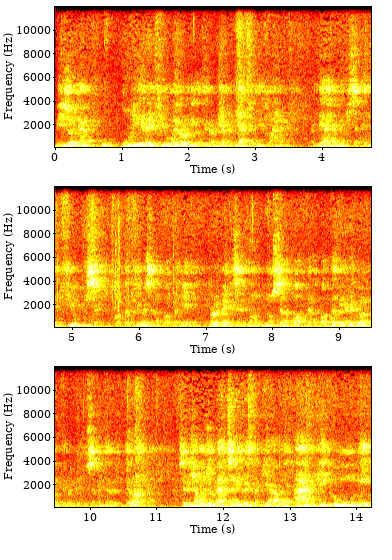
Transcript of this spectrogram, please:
bisogna pulire il fiume e loro dicono tirare via le ghiaia di fare migliaia di ricerche nel fiume, se porta il fiume se la porta via. Il problema è che se non, non se la porta la porta via regolarmente perché non siamo intervenuti. Allora, se riusciamo a giocarcene in questa chiave, anche i comuni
